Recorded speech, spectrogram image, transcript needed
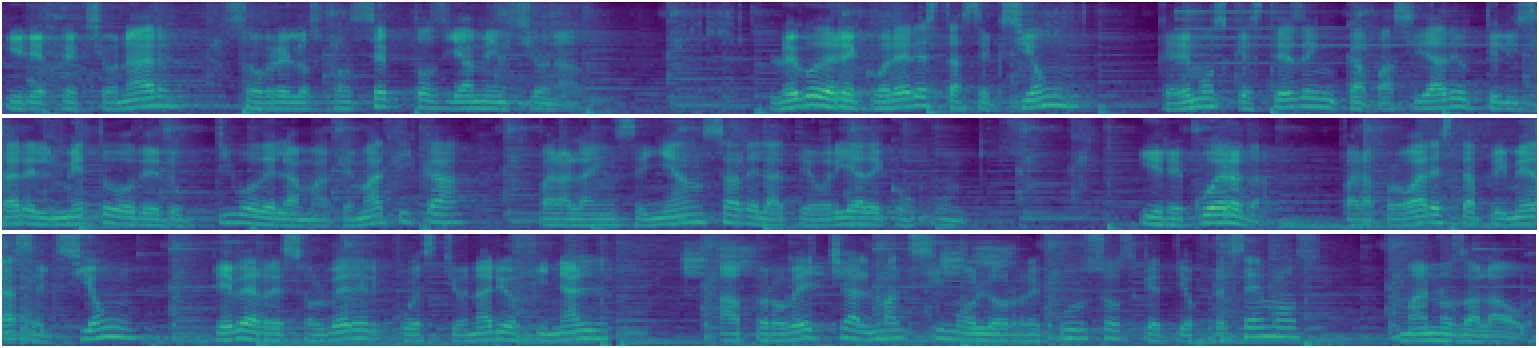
y reflexionar sobre los conceptos ya mencionados. Luego de recorrer esta sección, queremos que estés en capacidad de utilizar el método deductivo de la matemática para la enseñanza de la teoría de conjuntos. Y recuerda, para probar esta primera sección, debe resolver el cuestionario final. Aprovecha al máximo los recursos que te ofrecemos, manos a la obra.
